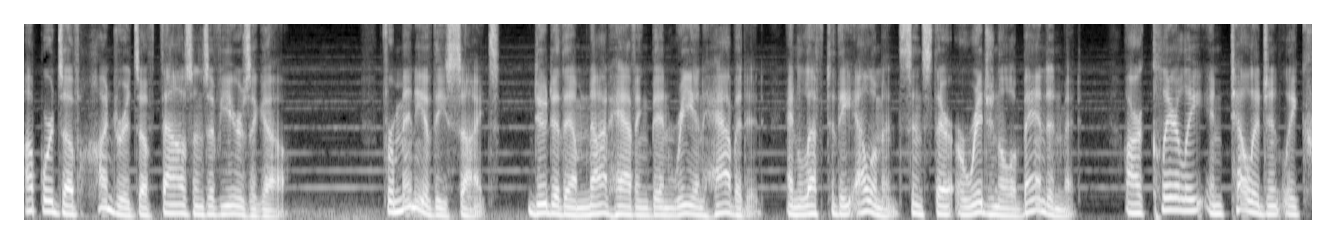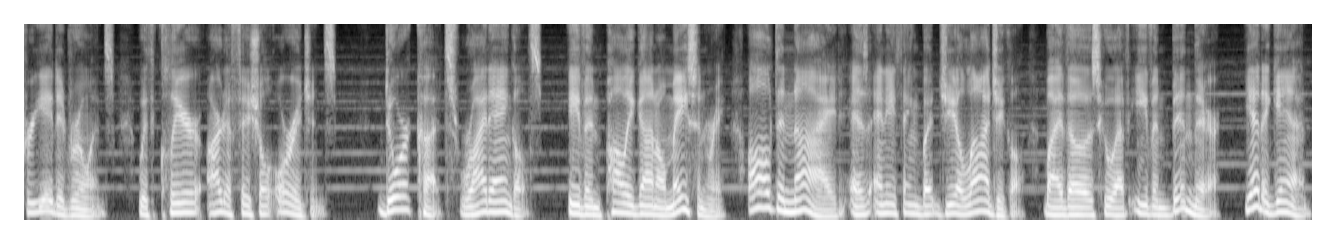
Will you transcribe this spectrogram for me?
upwards of hundreds of thousands of years ago. For many of these sites, due to them not having been re-inhabited and left to the elements since their original abandonment, are clearly intelligently created ruins with clear artificial origins, door cuts, right angles, even polygonal masonry, all denied as anything but geological by those who have even been there, yet again,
